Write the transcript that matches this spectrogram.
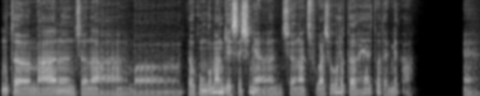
아무튼 많은 전화 뭐 더 궁금한 게 있으시면 전화 추가적으로 더 해도 됩니다. 예.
